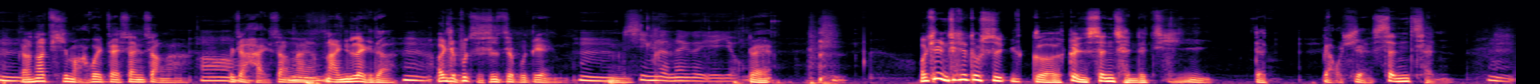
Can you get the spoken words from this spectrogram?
嗯，比方他起码会在山上啊，哦、会在海上那样、嗯、那一类的，嗯，而且不只是这部电影，嗯，嗯。新的那个也有，对，我觉得你这些都是一个更深层的记忆的表现，深层，嗯，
